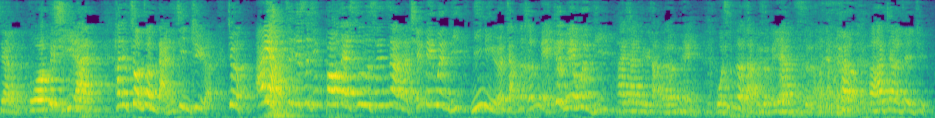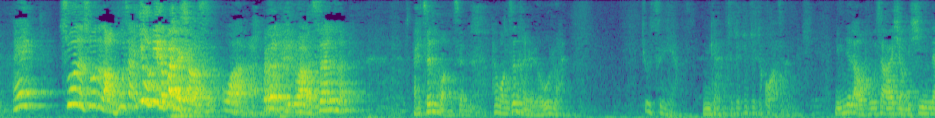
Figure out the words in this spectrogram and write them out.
这样，果不其然，他就壮壮胆子进去了。就哎呀，这件事情包在师傅身上了，钱没问题，你女儿长得很美，更没有问题。他家女长得很美，我是不知道长得什么样子了。他加了这一句，哎，说着说着，老菩萨又念了半个小时，挂了，往生了。哎，真往生了，他往生的很柔软，就这样。你看，就就就就就挂这个东西。你们的老菩萨小心呐，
